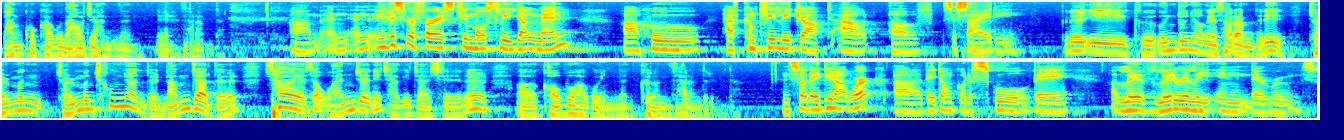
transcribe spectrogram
방콕하고 나오지 않는 예, 사람들. Um, and, and, and this refers to mostly young men uh, who have completely dropped out of society. 근데 이 그 은둔형의 사람들이 젊은 젊은 청년들 남자들 사회에서 완전히 자기 자신을 어, 거부하고 있는 그런 사람들입니다. And so they do not work, uh, they don't go to school, they uh, live literally in their rooms.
